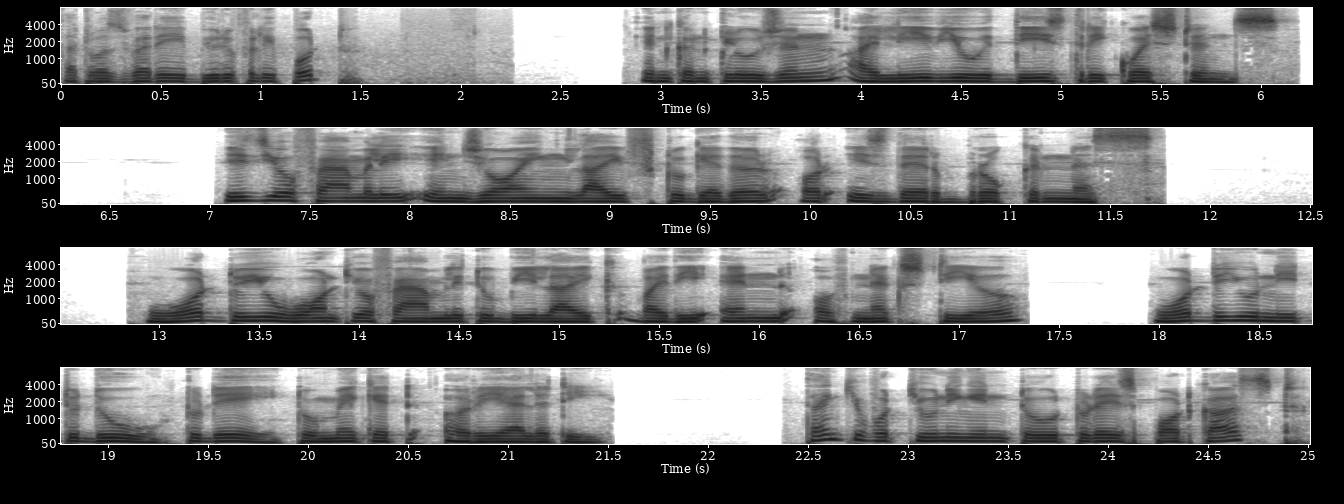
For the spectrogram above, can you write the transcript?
That was very beautifully put. In conclusion, I leave you with these three questions Is your family enjoying life together or is there brokenness? What do you want your family to be like by the end of next year? What do you need to do today to make it a reality? Thank you for tuning in to today's podcast.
